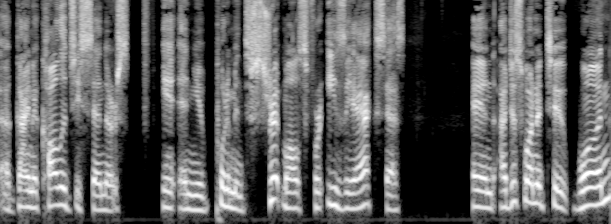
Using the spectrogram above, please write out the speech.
uh, gynecology centers, and you put them in strip malls for easy access. And I just wanted to one,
